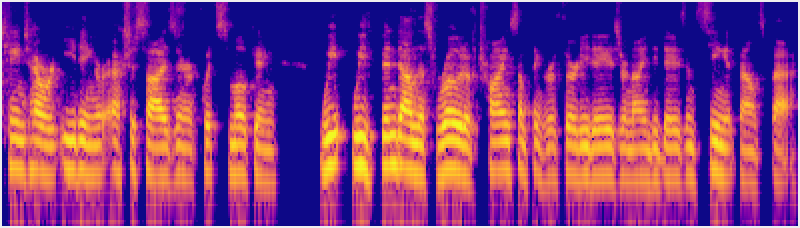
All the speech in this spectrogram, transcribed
change how we're eating or exercising or quit smoking we we've been down this road of trying something for 30 days or 90 days and seeing it bounce back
